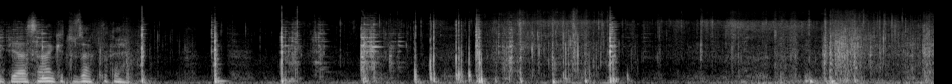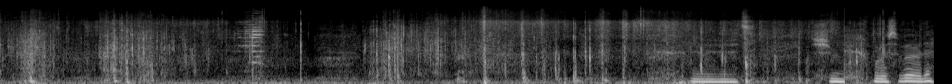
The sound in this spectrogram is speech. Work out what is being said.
Acayip ya sanki tuzaklı kaya. Evet. Şimdi burası böyle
